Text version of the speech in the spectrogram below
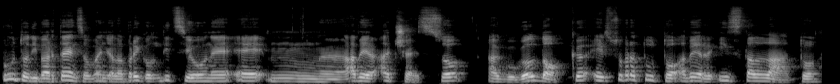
Punto di partenza, o meglio la precondizione, è mh, aver accesso a Google Doc e soprattutto aver installato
